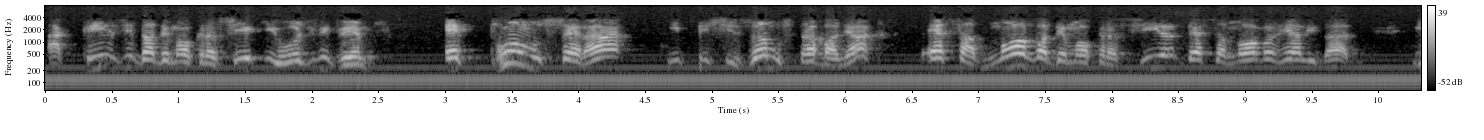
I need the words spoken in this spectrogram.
a crise da democracia que hoje vivemos. É como será e precisamos trabalhar essa nova democracia, dessa nova realidade. E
